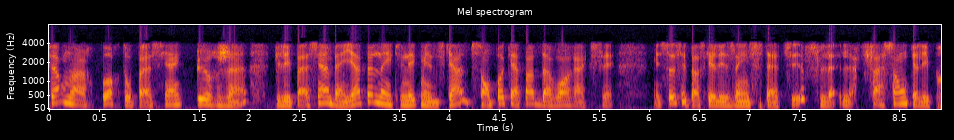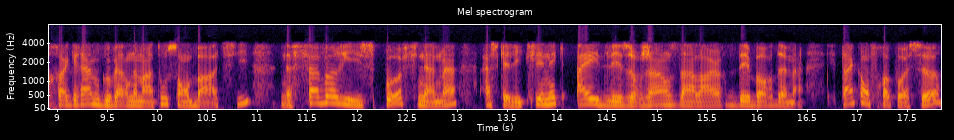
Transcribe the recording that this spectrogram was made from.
ferment leurs portes aux patients urgents, puis les patients ben ils appellent dans les cliniques médicales puis sont pas capables d'avoir accès. Mais ça, c'est parce que les incitatifs, la, façon que les programmes gouvernementaux sont bâtis, ne favorisent pas finalement à ce que les cliniques aident les urgences dans leur débordement. Et tant qu'on fera pas ça,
